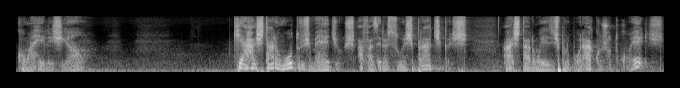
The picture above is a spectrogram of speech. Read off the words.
com a religião, que arrastaram outros médiums a fazer as suas práticas, arrastaram eles para o buraco junto com eles,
